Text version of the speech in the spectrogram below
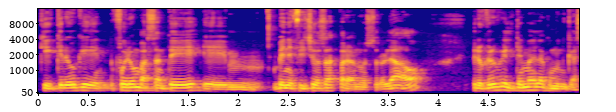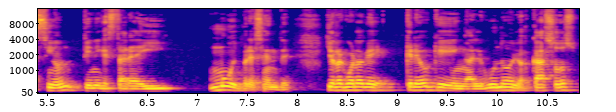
que creo que fueron bastante em, beneficiosas para nuestro lado, pero creo que el tema de la comunicación tiene que estar ahí muy presente. Yo recuerdo que creo que en alguno de los casos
